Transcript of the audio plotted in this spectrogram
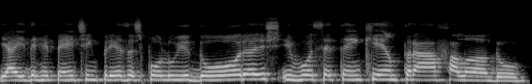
e aí de repente empresas poluidoras e você tem que entrar falando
